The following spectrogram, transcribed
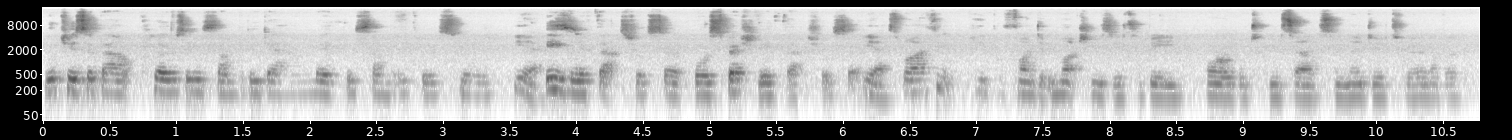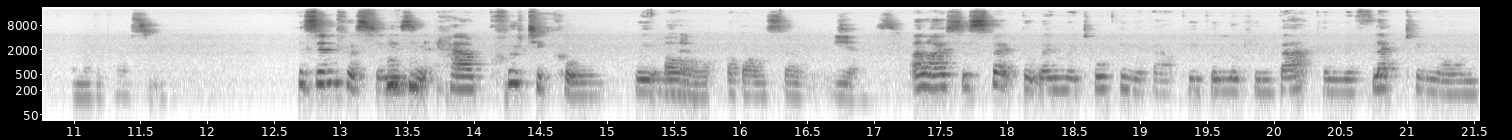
which is about closing somebody down, making somebody feel small, yes. even if that's yourself, or especially if that's your yourself. Yes. Well, I think people find it much easier to be horrible to themselves than they do to another another person. It's interesting, isn't it, how critical we Yeah. are of ourselves. Yes. And I suspect that when we're talking about people looking back and reflecting on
